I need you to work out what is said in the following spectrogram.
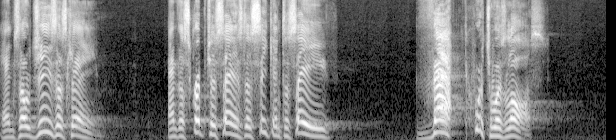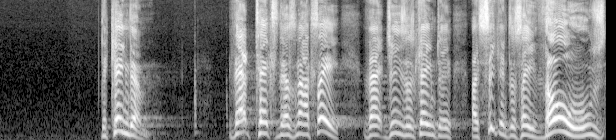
And so Jesus came. And the scripture says to seek and to save that which was lost the kingdom. That text does not say that Jesus came to uh, seeking to save those.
